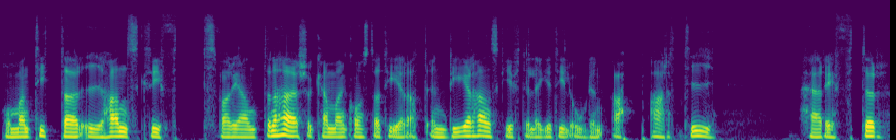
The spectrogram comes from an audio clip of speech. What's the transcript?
Om man tittar i handskriftsvarianterna här så kan man konstatera att en del handskrifter lägger till orden aparti härefter.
